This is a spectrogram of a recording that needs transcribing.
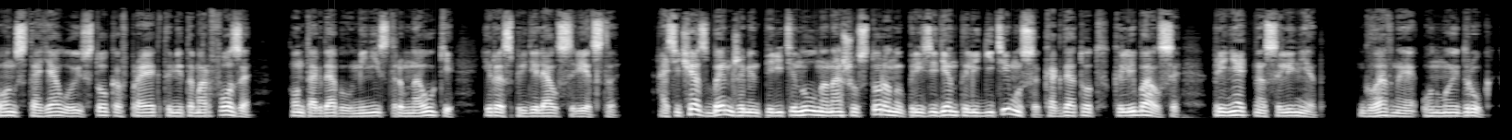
Он стоял у истоков проекта «Метаморфоза», он тогда был министром науки и распределял средства. А сейчас Бенджамин перетянул на нашу сторону президента Легитимуса, когда тот колебался, принять нас или нет. Главное, он мой друг.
